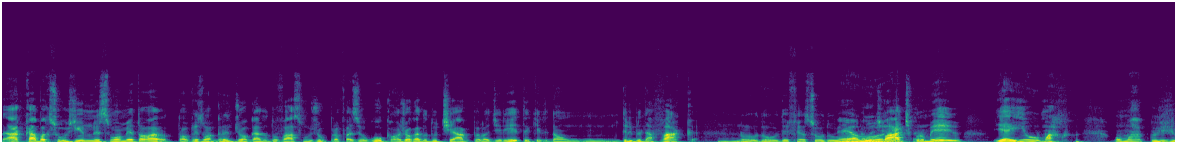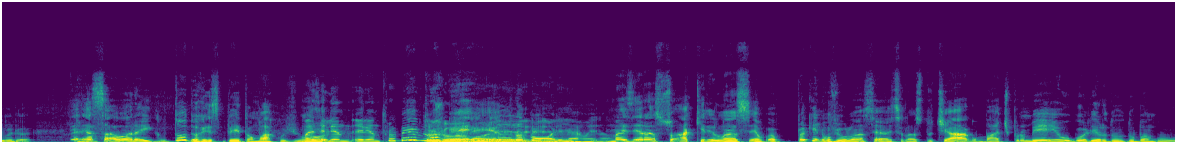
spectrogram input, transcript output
acaba surgindo nesse momento uma, talvez uma grande jogada do Vasco no jogo para fazer o gol, que é uma jogada do Thiago pela direita, que ele dá um, um drible da vaca uhum. no, no, defensor do Meia Bangu, bate pro meio. E aí o Marco, o Marco Júnior essa hora aí, com todo respeito ao Marco Júnior. Mas ele, ele entrou bem entrou no jogo. Bem, ele, ele entrou bom, ele, ele não é ruim, não. Mas era só aquele lance. É, é, pra quem não viu o lance, é esse lance do Thiago, bate pro meio, o goleiro do, do Bangu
